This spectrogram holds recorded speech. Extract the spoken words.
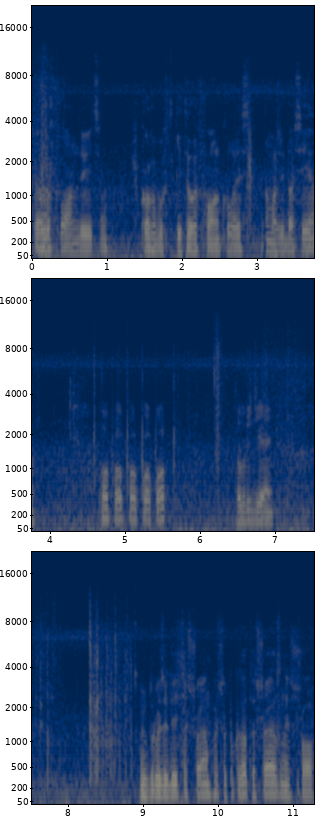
Телефон, дивіться. В кого був такий телефон колись, а може і досі є. Оп-оп-оп-оп-оп. Добрий день. Друзі, дивіться, що я вам хочу показати, що я знайшов.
